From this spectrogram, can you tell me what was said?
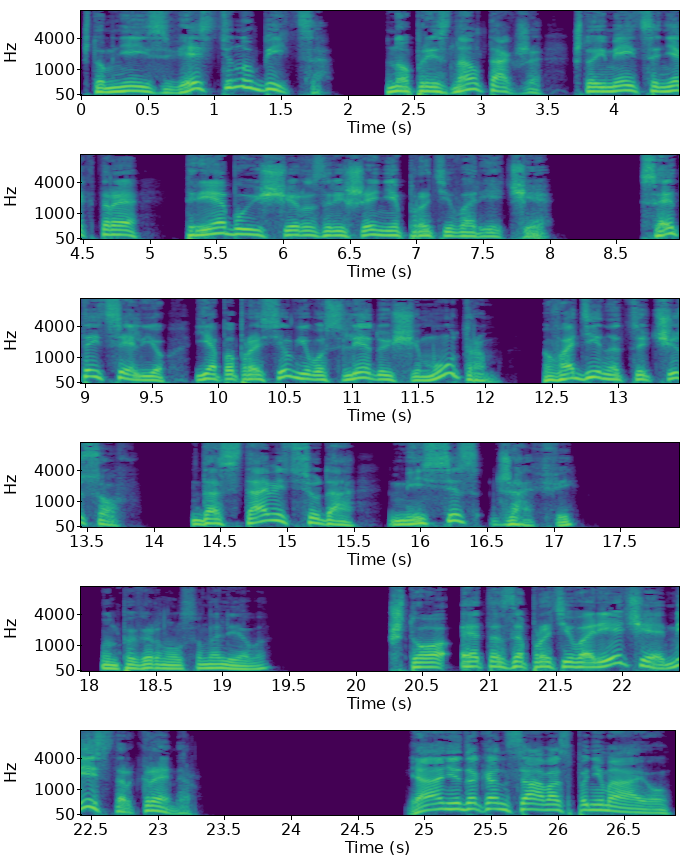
что мне известен убийца, но признал также, что имеется некоторое требующее разрешение противоречие. С этой целью я попросил его следующим утром в одиннадцать часов доставить сюда миссис Джаффи. Он повернулся налево. «Что это за противоречие, мистер Кремер?» Я не до конца вас понимаю,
